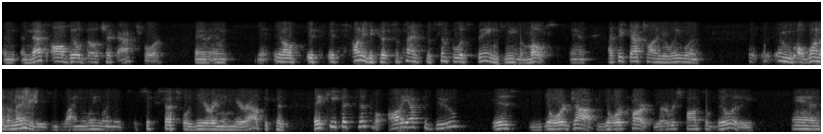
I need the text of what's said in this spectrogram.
and and that's all Bill Belichick asks for. And and you know, it's it's funny because sometimes the simplest things mean the most, and I think that's why New England, and well, one of the many reasons why New England is successful year in and year out because they keep it simple. All you have to do is your job, your part, your responsibility, and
